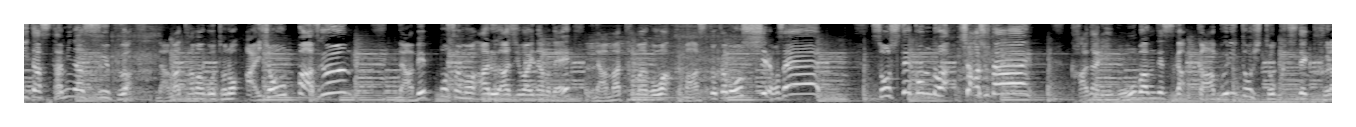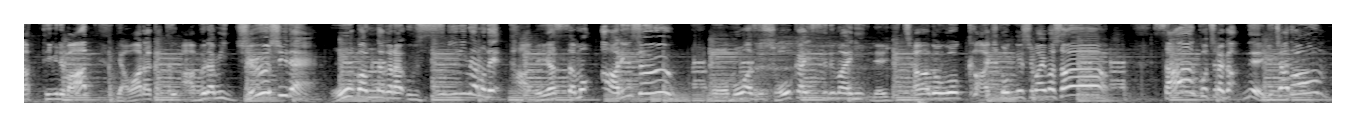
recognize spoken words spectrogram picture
いたスタミナスープは生卵との相性抜群。鍋っぽさもある味わいなので生卵はマストかもしれません。そして今度はチャーシュータイム。かなり大判ですがガブリと一口で食らってみれば柔らかく脂身ジューシーで大判ながら薄切りなので食べやすさもありんす。思わず紹介する前にネギチャー丼を書き込んでしまいました。さあこちらがネギチャー丼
